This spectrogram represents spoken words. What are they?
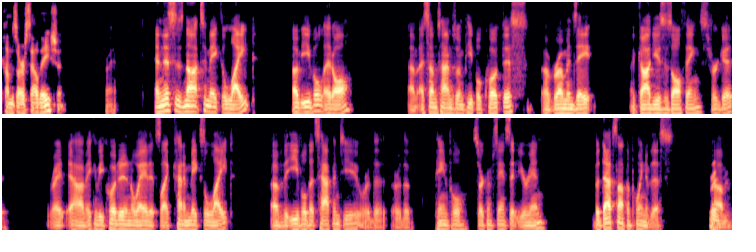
comes our salvation. Right. And this is not to make light of evil at all. Um, sometimes when people quote this, uh, Romans 8, uh, God uses all things for good, right? Uh, it can be quoted in a way that's like kind of makes light of the evil that's happened to you or the or the painful circumstance that you're in. But that's not the point of this. Right. Um,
